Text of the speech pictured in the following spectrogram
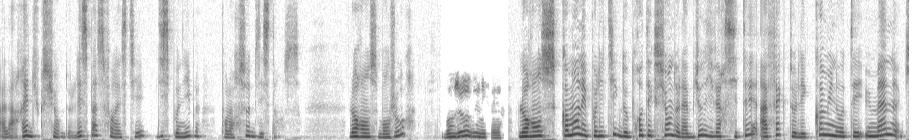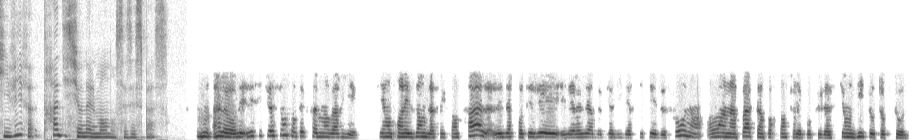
à la réduction de l'espace forestier disponible pour leur subsistance. Laurence, bonjour. Bonjour Jennifer. Laurence, comment les politiques de protection de la biodiversité affectent les communautés humaines qui vivent traditionnellement dans ces espaces? Alors, les, situations sont extrêmement variées. Si on prend l'exemple de l'Afrique centrale, les aires protégées et les réserves de biodiversité et de faune ont un impact important sur les populations dites autochtones.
